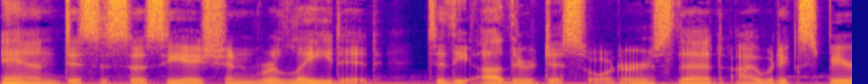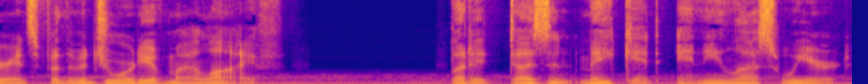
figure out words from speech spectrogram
and disassociation related to the other disorders that I would experience for the majority of my life. But it doesn't make it any less weird.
